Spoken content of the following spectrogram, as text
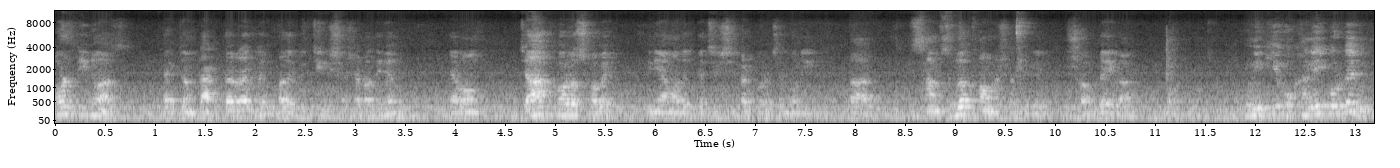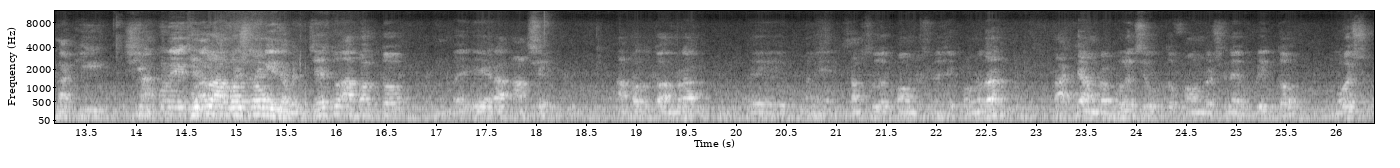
কন্টিনিউয়াস একজন ডাক্তার রাখবেন তাদেরকে চিকিৎসা সেবা দিবেন এবং যা খরচ হবে তিনি আমাদের কাছে স্বীকার করেছেন উনি তার শামসুলক ফাউন্ডেশন থেকে সব করবেন। উনি কি ওখানেই করবেন নাকি নিয়ে যাবেন যেহেতু আপাতত এরা আছে আপাতত আমরা মানে শামসুল্লাহ ফাউন্ডেশনের যে কর্ণধার তাকে আমরা বলেছি উক্ত ফাউন্ডেশনের বৃদ্ধ, বয়স্ক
